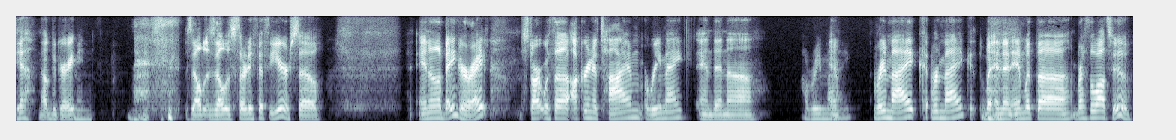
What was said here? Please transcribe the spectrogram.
Yeah, that would be I great. mean, Zelda Zelda's 35th year, so and on a banger, right? Start with uh, Ocarina of Time remake, and then uh, I'll read remake, remake, but and then end with uh, Breath of the Wild too.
